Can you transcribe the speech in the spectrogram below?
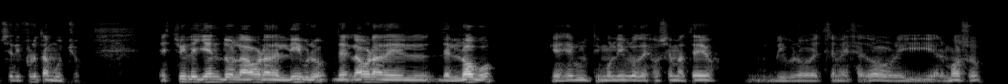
se disfruta mucho. Estoy leyendo La Hora del Libro, de, La Hora del, del Lobo, que es el último libro de José Mateo, un libro estremecedor y hermoso.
